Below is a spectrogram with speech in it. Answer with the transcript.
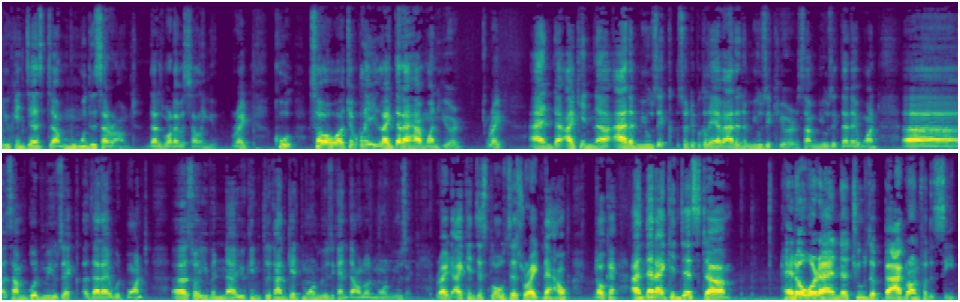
You can just move this around. That is what I was telling you, right? cool. So uh, typically like that I have one here right? And uh, I can uh, add a music. So typically I've added a music here some music that I want uh, some good music that I would want. Uh, so even uh, you can click on get more music and download more music right? I can just close this right now okay? And then I can just um, head over and uh, choose a background for the scene.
